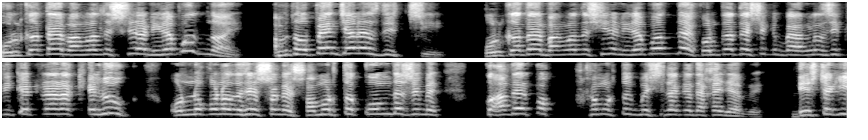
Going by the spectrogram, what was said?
কলকাতায় বাংলাদেশিরা নিরাপদ নয় আমি তো ওপেন চ্যালেঞ্জ দিচ্ছি। কলকাতায় বাংলাদেশিরা নিরাপদ নয়, কলকাতায় এসে বাংলাদেশের ক্রিকেটাররা খেলুক, অন্য কোনো দেশের সঙ্গে সমর্থক কোন দেশে কাদের পক্ষ সমর্থক বেশি থাকে দেখা যাবে? দেশটা কি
